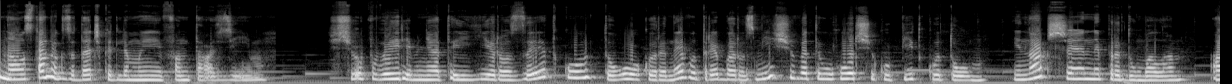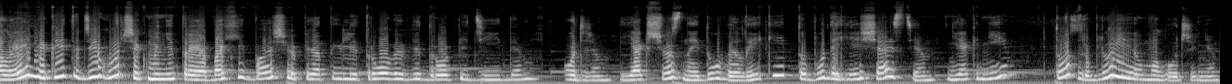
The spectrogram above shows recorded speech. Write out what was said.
Наостанок задачка для моєї фантазії. Щоб вирівняти її розетку, то кореневу треба розміщувати у горщику під кутом. Інакше не придумала. Але який тоді горщик мені треба? Хіба що 5-літрове відро підійде? Отже, якщо знайду великий, то буде їй щастя. Як ні, то зроблю її омолодження.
